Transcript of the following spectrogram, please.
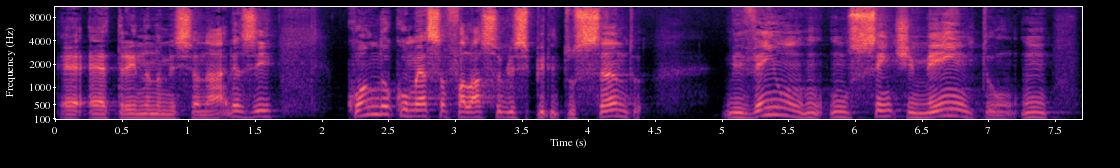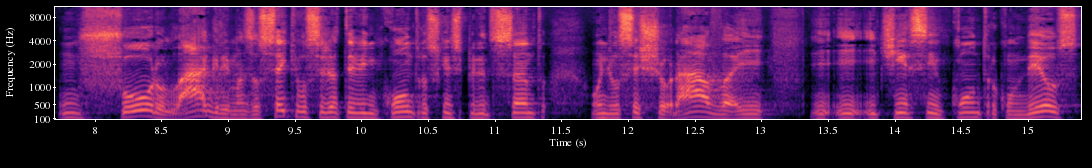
é, é, treinando missionários, e quando eu começo a falar sobre o Espírito Santo, me vem um, um sentimento, um, um, choro, lágrimas. Eu sei que você já teve encontros com o Espírito Santo onde você chorava e, e, e tinha esse encontro com Deus,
